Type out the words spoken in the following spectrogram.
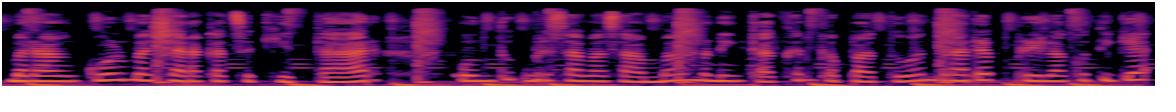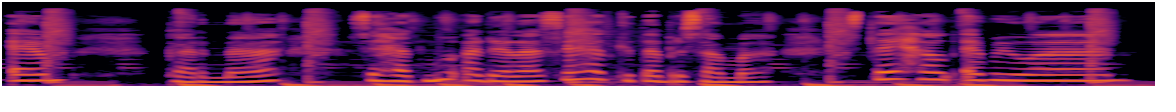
merangkul masyarakat sekitar untuk bersama-sama meningkatkan kepatuhan terhadap perilaku 3M karena sehatmu adalah sehat kita bersama. Stay healthy everyone.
